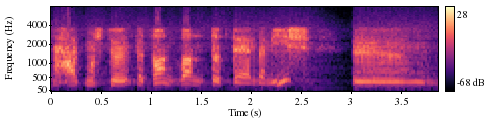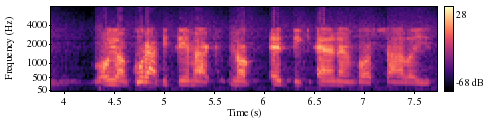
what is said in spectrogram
Hát most tehát van, van több tervem is. Ö, olyan korábbi témáknak eddig el nem vart szálait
